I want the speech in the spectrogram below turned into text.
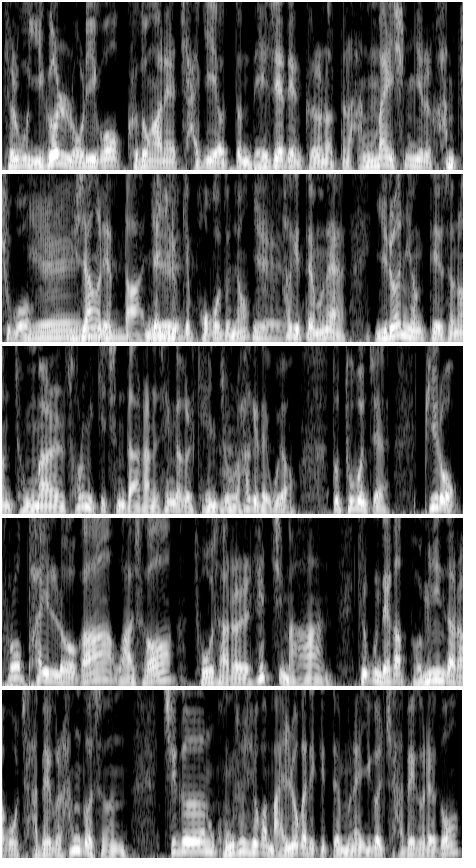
결국 이걸 노리고 그 동안에 자기의 어떤 내재된 그런 어떤 악마의 심리를 감추고 예, 위장을 예, 했다. 이제 예. 이렇게 보거든요. 예. 하기 때문에 이런 형태에서는 정말 소름이 끼친다라는 생각을 개인적으로 음. 하게 되고요. 또 두 번째, 비록 프로파일러가 와서 조사를 했지만 결국 내가 범인이다라고 자백을 한 것은 지금 공소 공소시효가 만료가 됐기 때문에 이걸 자백을 해도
